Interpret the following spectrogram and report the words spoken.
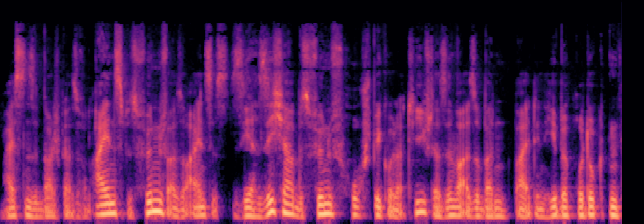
Die meisten sind beispielsweise von eins bis fünf. Also eins ist sehr sicher, bis fünf hochspekulativ. Da sind wir also bei, bei den Hebelprodukten.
